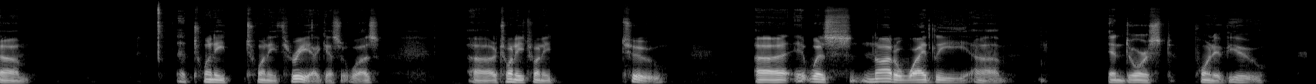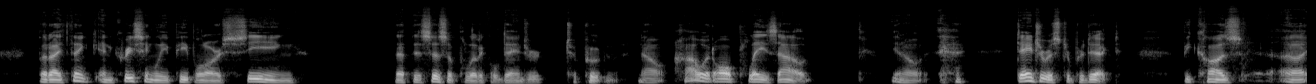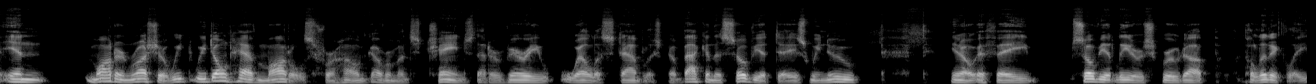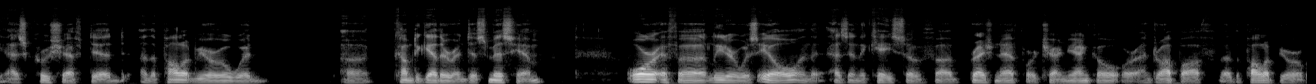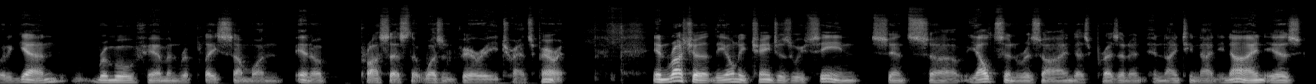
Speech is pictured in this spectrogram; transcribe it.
um, uh, 2023, I guess it was, uh, or 2022, uh, it was not a widely uh, endorsed point of view. But I think increasingly people are seeing that this is a political danger to Putin. Now, how it all plays out, you know, dangerous to predict because uh, in modern Russia, we, we don't have models for how governments change that are very well established. Now, back in the Soviet days, we knew, you know, if a Soviet leader screwed up politically, as Khrushchev did, uh, the Politburo would uh, come together and dismiss him. Or if a leader was ill, and as in the case of uh, Brezhnev or Chernenko or Andropov, uh, the Politburo would again remove him and replace someone in a process that wasn't very transparent. In Russia, the only changes we've seen since uh, Yeltsin resigned as president in 1999 is,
